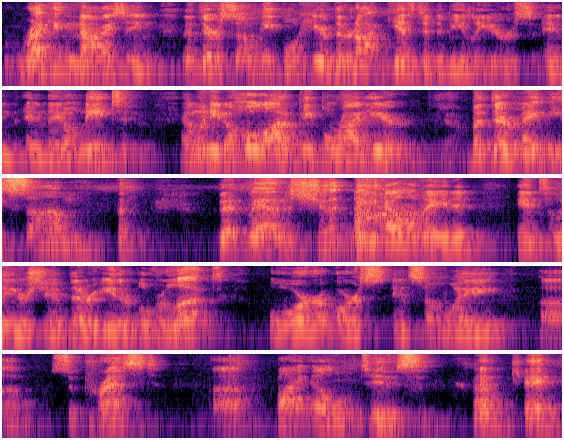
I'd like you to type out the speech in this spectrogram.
Recognizing that there are some people here that are not gifted to be leaders and, and they don't need to. And we need a whole lot of people right here. But there may be some that, man, should be elevated into leadership that are either overlooked or are in some way uh, suppressed uh, by L2s. okay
